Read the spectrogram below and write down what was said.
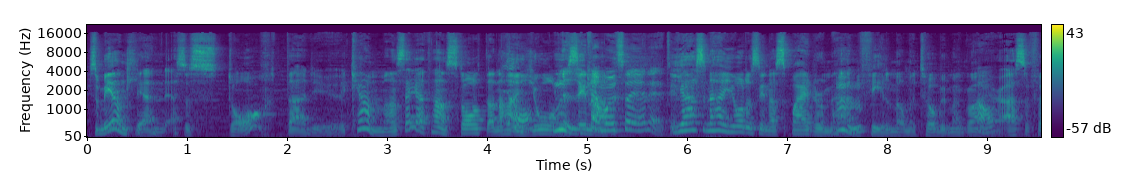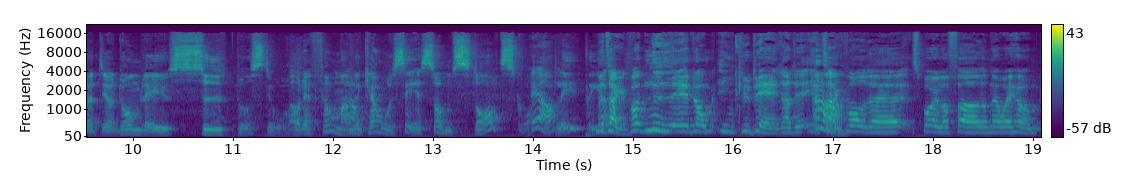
som egentligen alltså startade ju, kan man säga att han startade när han Ja, gjorde Nu sina... kan man ju säga det. Typ. Ja, alltså när han gjorde sina Spider-Man-filmer med Tobey Maguire. Ja. Alltså för att ja, de blev ju superstora och det får man väl kanske se som startskottet Ja, lite med grann. tanke på att nu är de inkluderade i, Ja. tack vare, spoiler för No Way Home,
